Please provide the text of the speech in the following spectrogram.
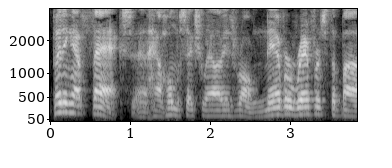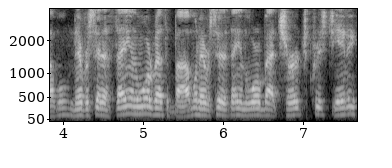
putting out facts, uh, how homosexuality is wrong. Never referenced the Bible, never said a thing in the world about the Bible, never said a thing in the world about church, Christianity,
